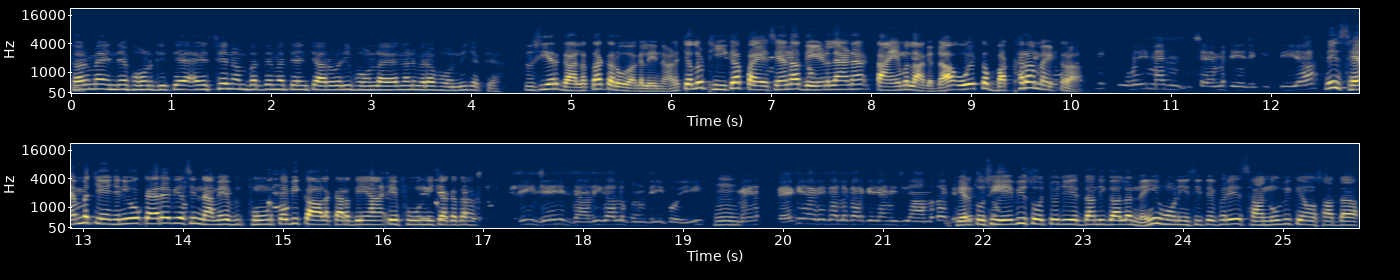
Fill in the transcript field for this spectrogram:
ਸਰ ਮੈਂ ਇੰਨੇ ਫੋਨ ਕੀਤੇ ਇਸੇ ਨੰਬਰ ਤੇ ਮੈਂ ਤਿੰਨ ਚਾਰ ਵਾਰੀ ਫੋਨ ਲਾਇਆ ਇਹਨਾਂ ਨੇ ਮੇਰਾ ਫੋਨ ਨਹੀਂ ਚੱਕਿਆ। ਤੁਸੀਂ ਯਾਰ ਗੱਲ ਤਾਂ ਕਰੋ ਅਗਲੇ ਨਾਲ। ਚਲੋ ਠੀਕ ਆ ਪੈਸਿਆਂ ਦਾ ਦੇਣ ਲੈਣਾ ਟਾਈਮ ਲੱਗਦਾ ਉਹ ਇੱਕ ਵੱਖਰਾ ਮੈਟਰ ਆ। ਉਹੀ ਮੈਂ ਸਿਮ ਚੇਂਜ ਕੀਤੀ ਆ। ਨਹੀਂ ਸਿਮ ਚੇਂਜ ਨਹੀਂ ਉਹ ਕਹਿ ਰਹੇ ਵੀ ਅਸੀਂ ਨਵੇਂ ਫੋਨ ਤੇ ਵੀ ਕਾਲ ਕਰਦੇ ਆ ਇਹ ਫੋਨ ਨਹੀਂ ਚੱਕਦਾ। ਜੀ ਜੇ ਇਦਾਂ ਦੀ ਗੱਲ ਹੁੰਦੀ ਕੋਈ ਮੈਂ ਕਹਿ ਕੇ ਆ ਕੇ ਗੱਲ ਕਰਕੇ ਜਾਣੀ ਸੀ ਆਮ ਤੁਹਾਡੇ ਫਿਰ ਤੁਸੀਂ ਇਹ ਵੀ ਸੋਚੋ ਜੇ ਇਦਾਂ ਦੀ ਗੱਲ ਨਹੀਂ ਹੋਣੀ ਸੀ ਤੇ ਫਿਰ ਇਹ ਸਾਨੂੰ ਵੀ ਕਿਉਂ ਸਾਦਾ?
